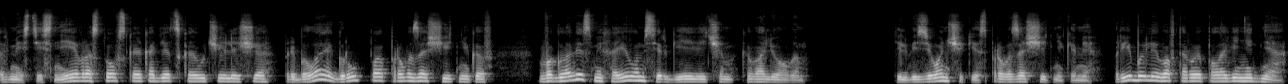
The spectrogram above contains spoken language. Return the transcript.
Вместе с ней в Ростовское кадетское училище прибыла и группа правозащитников во главе с Михаилом Сергеевичем Ковалевым. Телевизионщики с правозащитниками прибыли во второй половине дня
